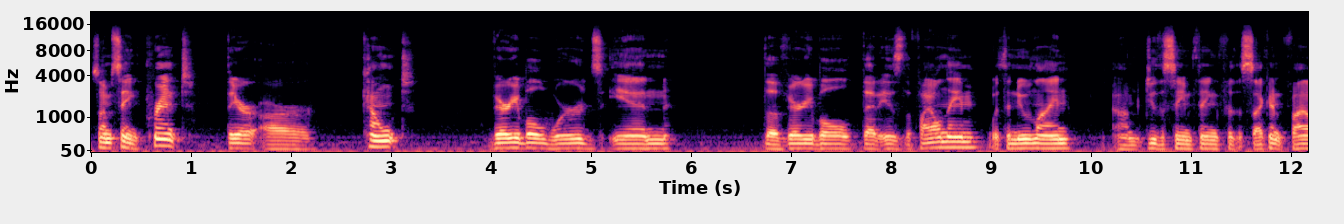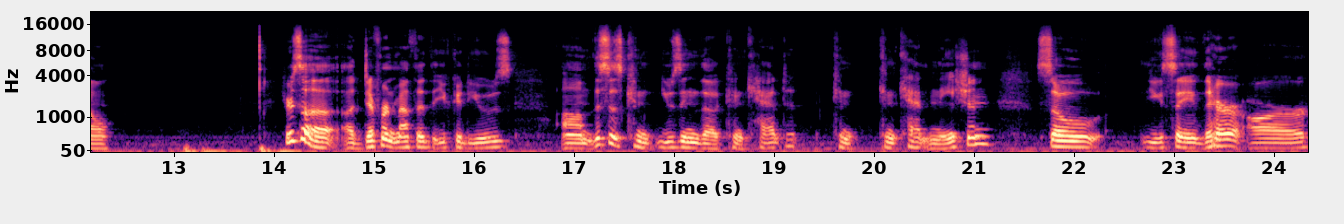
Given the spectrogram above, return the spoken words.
So I'm saying print, there are count variable words in the variable that is the file name with a new line. um, do the same thing for the second file. Here's a, a different method that you could use. Um, this is using the concat con concatenation. So you say there are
